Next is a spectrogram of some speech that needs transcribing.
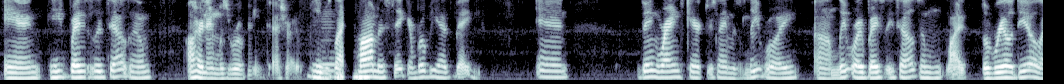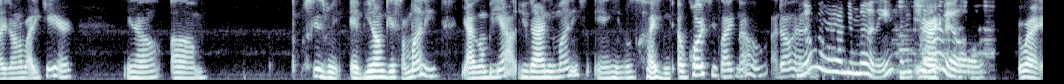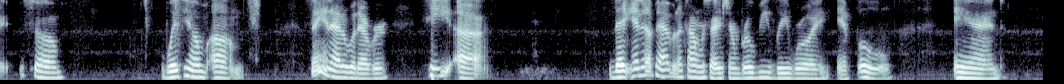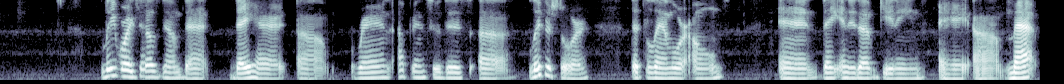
and he basically tells him, "Oh, her name was Ruby." That's right. He was mm-hmm. like, "Mom is sick, and Ruby has babies," and Ving Rhames' character's name is Leroy. Um, Leroy basically tells him like the real deal, like don't nobody care, you know. Um, excuse me, if you don't get some money, y'all gonna be out. You got any money? And he was like, Of course, he's like, No, I don't have. No, I don't have any money. I'm a child. Right. right. So, with him um saying that or whatever, he uh they ended up having a conversation. Ruby, Leroy, and Fool, and Leroy tells them that they had um, ran up into this uh, liquor store that the landlord owns, and they ended up getting a um, map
